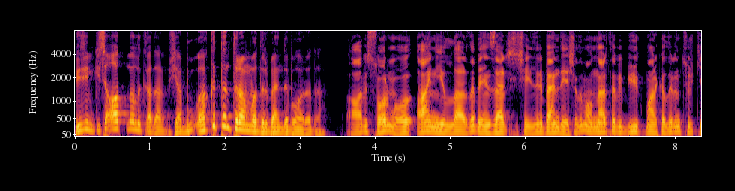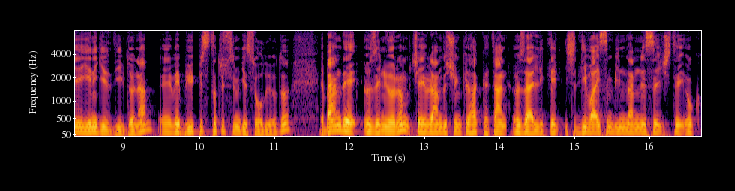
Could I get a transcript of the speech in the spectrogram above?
Bizimkisi atnalı kadarmış. Ya bu hakikaten travmadır bende bu arada. Abi sorma o aynı yıllarda benzer şeyleri ben de yaşadım. Onlar tabii büyük markaların Türkiye'ye yeni girdiği dönem e, ve büyük bir statü simgesi oluyordu. E, ben de özeniyorum çevremde çünkü hakikaten özellikle işte Levi's'in bilmem nesi işte yok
